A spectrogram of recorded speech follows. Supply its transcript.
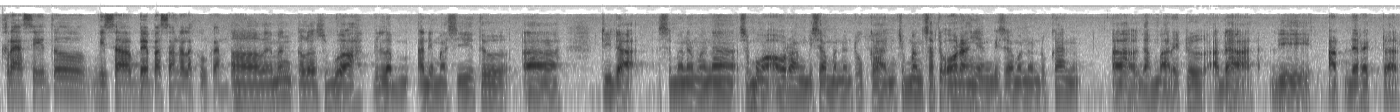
kreasi itu bisa bebas Anda lakukan? Uh, memang kalau sebuah film animasi itu uh, tidak semena-mana semua orang bisa menentukan. Cuman satu orang yang bisa menentukan uh, gambar itu ada di art director.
